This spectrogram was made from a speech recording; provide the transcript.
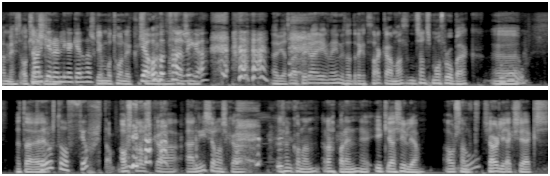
emmitt, á margir eru keksinu líka að gera það sko. Gim og tonic Já, sjálfur, og á það líka. Er, Ég ætla að byrja í einu, þetta er ekkert það gamalt Þetta er samt smá throwback. Ú. uh, Þetta er 2014 ástrálska, eða nýsjálandska söngkonan, rapparinn Iggy Azalea á samt Charlie XCX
